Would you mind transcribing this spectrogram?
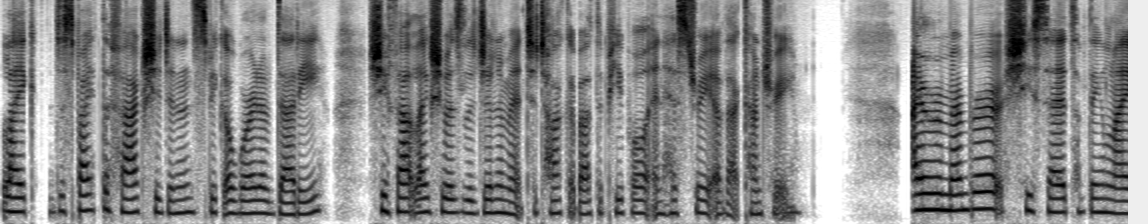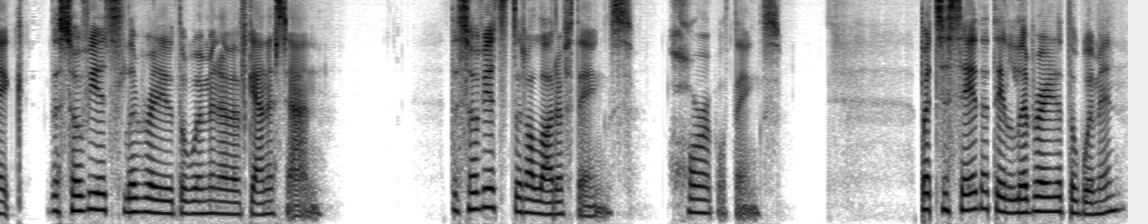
Like, despite the fact she didn't speak a word of Dari, she felt like she was legitimate to talk about the people and history of that country. I remember she said something like, The Soviets liberated the women of Afghanistan. The Soviets did a lot of things, horrible things. But to say that they liberated the women,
